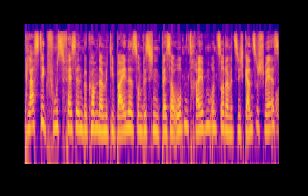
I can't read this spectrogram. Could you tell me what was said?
Plastikfußfesseln bekommen, damit die Beine so ein bisschen besser oben treiben und so, damit es nicht ganz so schwer ist.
